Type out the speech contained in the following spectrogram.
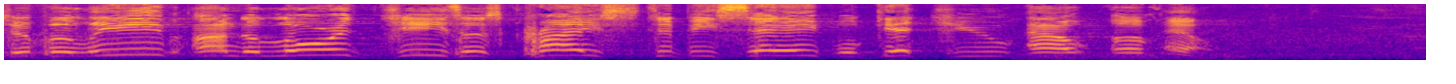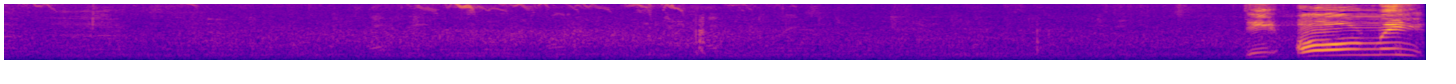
To believe on the Lord Jesus Christ to be saved will get you out of hell. The only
